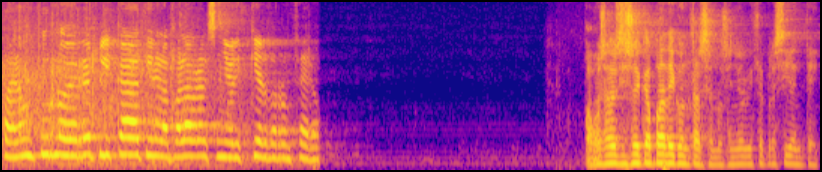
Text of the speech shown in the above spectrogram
Para un turno de réplica tiene la palabra el señor Izquierdo Roncero. Vamos a ver si soy capaz de contárselo, señor vicepresidente.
